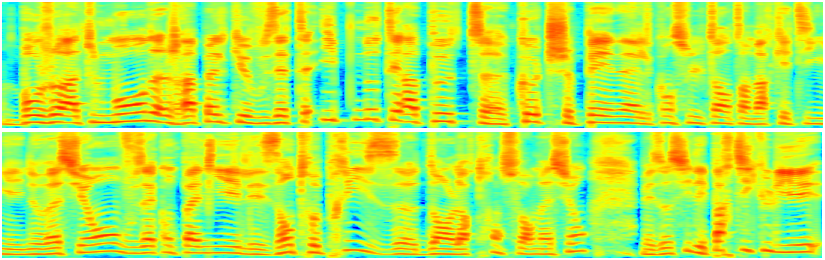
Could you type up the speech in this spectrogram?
Bonjour à tout le monde. Je rappelle que vous êtes hypnothérapeute, coach PNL, consultante en marketing et innovation. Vous accompagnez les entreprises dans leur transformation, mais aussi les particuliers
